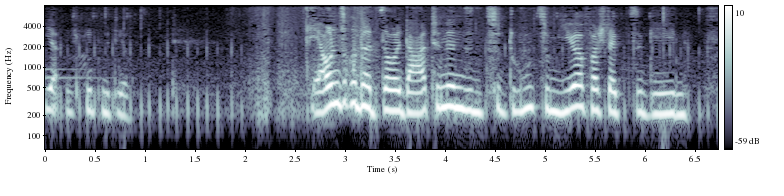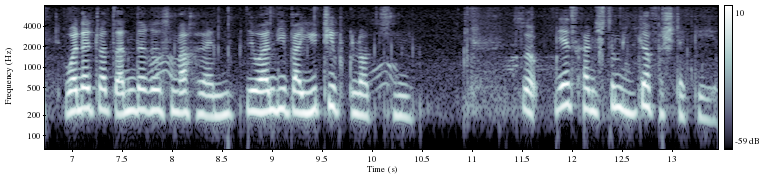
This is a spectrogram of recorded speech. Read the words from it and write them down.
Ja, ich geht mit dir. Ja, unsere Soldatinnen sind zu dumm, zum Jägerversteck zu gehen. Wollen etwas anderes machen. Sie wollen die bei YouTube glotzen. So, jetzt kann ich zum Jägerversteck gehen.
